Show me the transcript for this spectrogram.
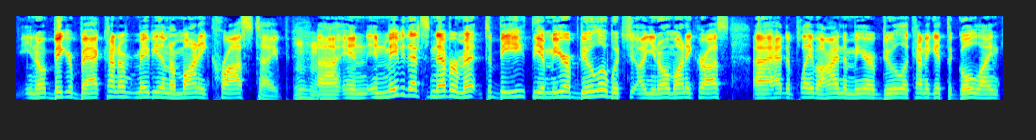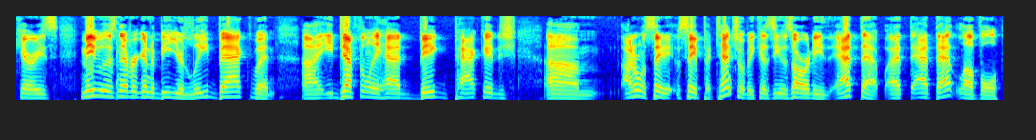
you know bigger back, kind of maybe an Imani Cross type, mm-hmm. uh, and and maybe that's never meant to be the Ameer Abdullah, which uh, you know Imani Cross uh, had to play behind Ameer Abdullah, kind of get the goal line carries. Maybe it was never going to be your lead back, but uh, he definitely had big package. Um, I don't say say potential because he was already at that at, at that level,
